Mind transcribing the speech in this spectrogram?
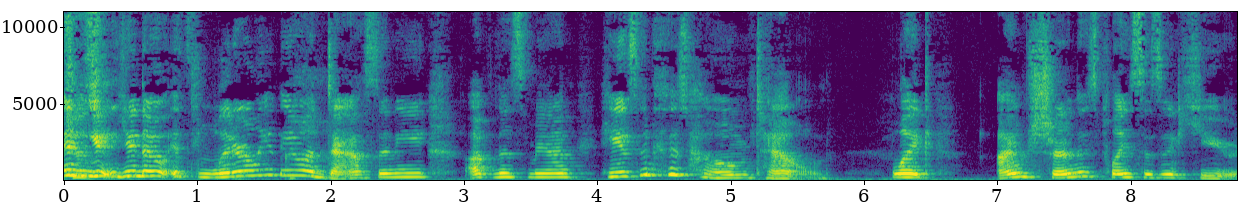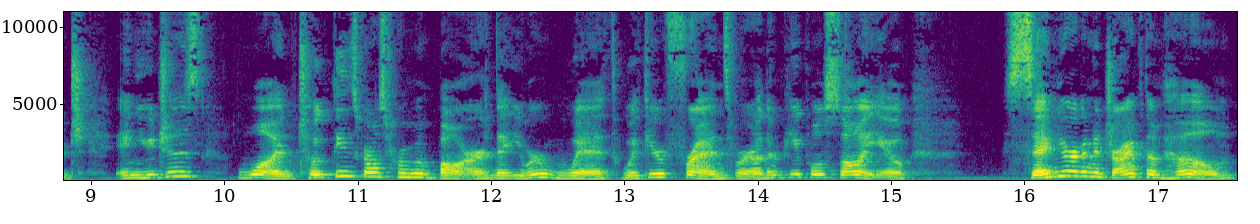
And you, you know, it's literally the audacity of this man. He's in his hometown. Like, I'm sure this place isn't huge. And you just, one, took these girls from a bar that you were with, with your friends, where other people saw you, said you were going to drive them home,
